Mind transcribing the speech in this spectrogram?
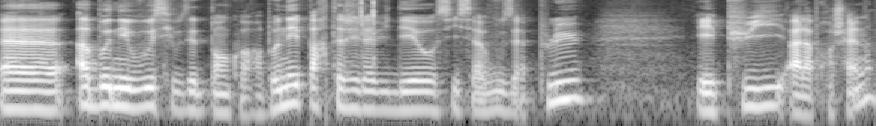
Euh, abonnez-vous si vous n'êtes pas encore abonné. Partagez la vidéo si ça vous a plu. Et puis à la prochaine.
